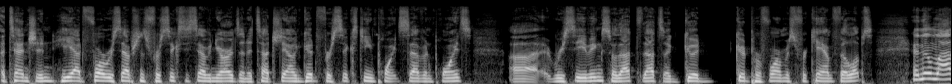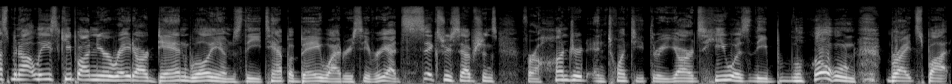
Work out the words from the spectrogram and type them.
attention. He had four receptions for 67 yards and a touchdown, good for 16.7 points receiving. So that's that's a good good performance for Cam Phillips. And then last but not least, keep on your radar Dan Williams, the Tampa Bay wide receiver. He had six receptions for 123 yards. He was the blown bright spot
